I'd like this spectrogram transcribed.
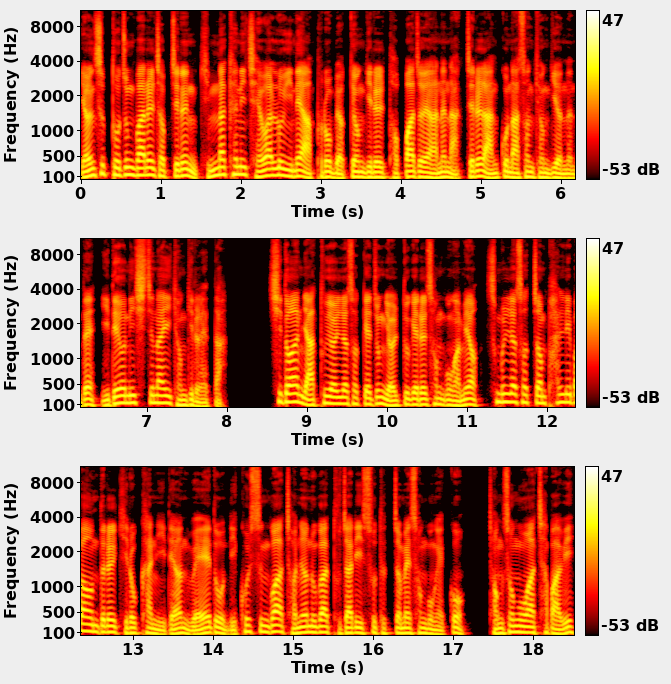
연습 도중 발을 접질은 김낙현이 재활로 인해 앞으로 몇 경기를 더 빠져야 하는 악재를 안고 나선 경기였는데 이대현이 시즌하이 경기를 했다. 시도한 야투 16개 중 12개를 성공하며 26.8리바운드를 기록한 이대현 외에도 니콜슨과 전현우가 두 자릿수 득점에 성공했고 정성우와 차바위,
